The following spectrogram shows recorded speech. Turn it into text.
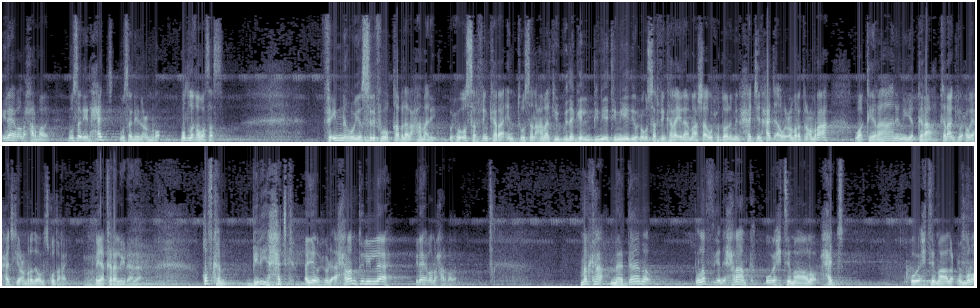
ilahay baan u xarmaday. Muusan dhihin xaj muusan fainahu yasrifuhu qabla alcamali wuxuu u sarfin karaa intuusan camalkii gudagelin biniyati niyadii wuxuu u sarfin karaa ilaa maa shaa wuxuu doono min xajin xaj aw cumratin cumro ah wa qiraanin iyo qiraan qiraankii waxa weye xajkii cumradii oo la isku daray ayaa qiraan la yidhahdaa qofkan bilihii xajka ayaa wuxuu yidhi axramtu lilaah ilahay baan u xarmaday marka maadaama lafdigan ixraamka uu ixtimaalo xaj uu ixtimaalo cumro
